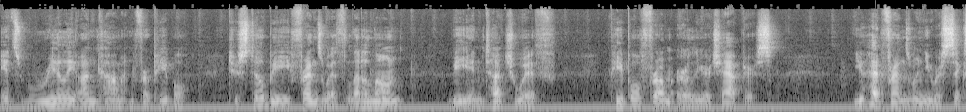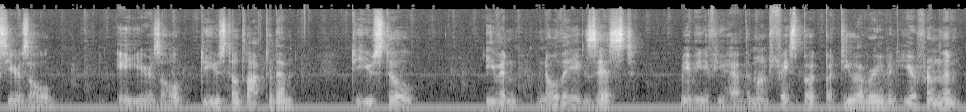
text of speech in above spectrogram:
It's really uncommon for people to still be friends with, let alone be in touch with, people from earlier chapters. You had friends when you were six years old, eight years old. Do you still talk to them? Do you still even know they exist? Maybe if you have them on Facebook, but do you ever even hear from them?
